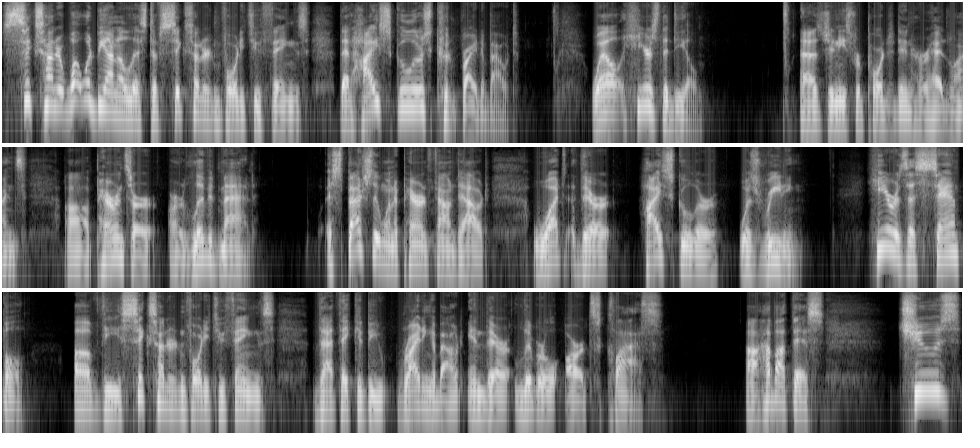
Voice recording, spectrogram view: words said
600, what would be on a list of 642 things that high schoolers could write about? Well, here's the deal as Janice reported in her headlines, uh, parents are are livid mad, especially when a parent found out what their high schooler was reading. Here is a sample of the 642 things that they could be writing about in their liberal arts class. Uh, how about this? Choose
